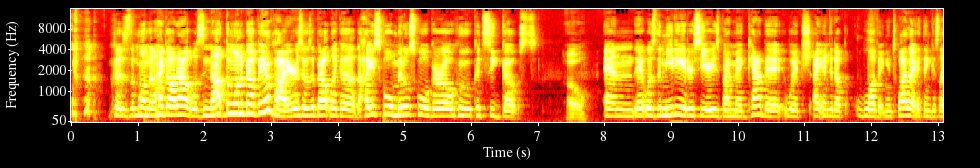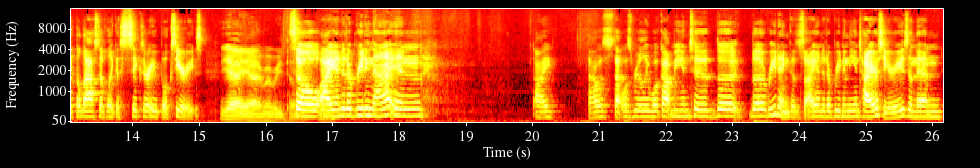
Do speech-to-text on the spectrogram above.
Because the one that I got out was not the one about vampires. It was about like a the high school, middle school girl who could see ghosts. Oh. And it was the Mediator series by Meg Cabot, which I ended up loving. And Twilight, I think, is like the last of like a six or eight book series. Yeah, yeah, I remember you telling So me. I ended up reading that, and I that was that was really what got me into the the reading because I ended up reading the entire series, and then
